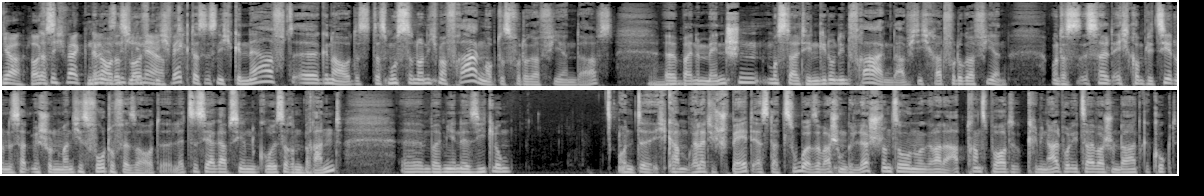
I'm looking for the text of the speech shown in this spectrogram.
Ja, läuft das, nicht weg. Ne? Genau, Ist das nicht läuft genervt. nicht weg, das ist nicht genervt, äh, genau, das, das musst du noch nicht mal fragen, ob du es fotografieren darfst. Mhm. Äh, bei einem Menschen musst du halt hingehen und ihn fragen, darf ich dich gerade fotografieren? Und das ist halt echt kompliziert und es hat mir schon manches Foto versaut. Äh, Letztes Jahr gab es hier einen größeren Brand äh, bei mir in der Siedlung. Und äh, ich kam relativ spät erst dazu, also war schon gelöscht und so, nur gerade Abtransport, Kriminalpolizei war schon da, hat geguckt.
